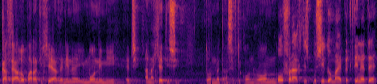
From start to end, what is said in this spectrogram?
κάθε άλλο παρατυχαία δεν είναι η μόνιμη έτσι, αναχέτηση των μεταναστευτικών ροών. Ο φράχτης που σύντομα επεκτείνεται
